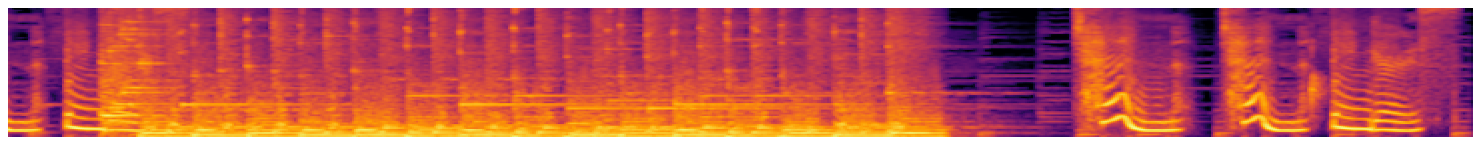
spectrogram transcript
Ten fingers. Ten, ten fingers.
